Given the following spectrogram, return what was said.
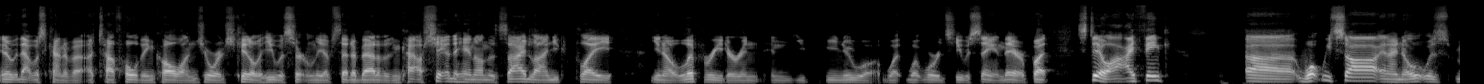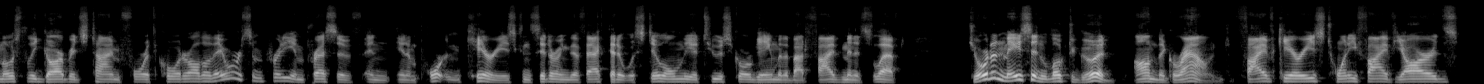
and it, that was kind of a, a, tough holding call on George Kittle. He was certainly upset about it. And Kyle Shanahan on the sideline, you could play, you know, lip reader and, and you, you knew uh, what, what words he was saying there. But still, I think uh, what we saw, and I know it was mostly garbage time fourth quarter, although there were some pretty impressive and, and important carries considering the fact that it was still only a two score game with about five minutes left. Jordan Mason looked good on the ground. Five carries, 25 yards,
